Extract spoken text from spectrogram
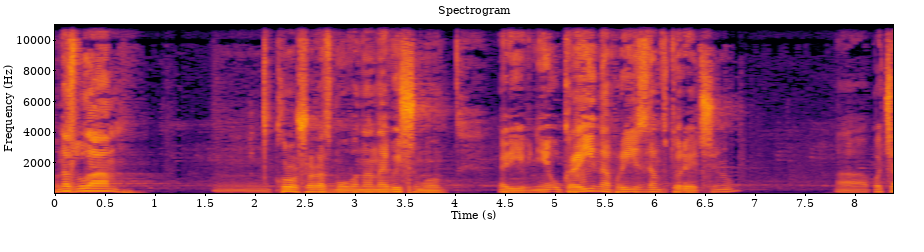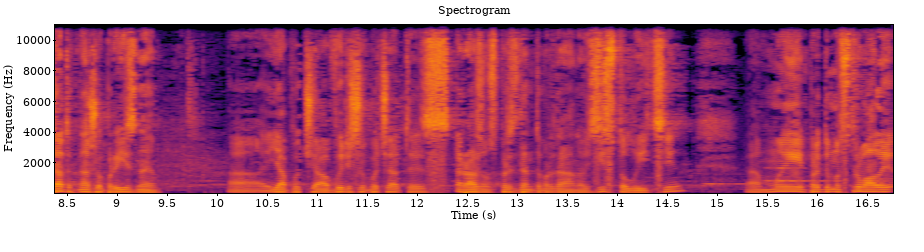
У нас була хороша розмова на найвищому рівні. Україна приїздом в Туреччину. Початок нашого приїзду я почав, вирішив почати разом з президентом Ердоганом зі столиці. Ми продемонстрували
